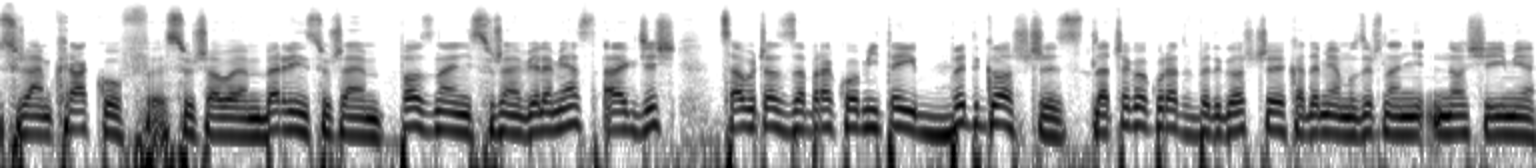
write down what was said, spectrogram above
słyszałem Kraków, słyszałem Berlin, słyszałem Poznań, słyszałem wiele miast, ale gdzieś cały czas zabrakło mi tej Bydgoszczy. Dlaczego akurat w Bydgoszczy Akademia Muzyczna nosi imię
